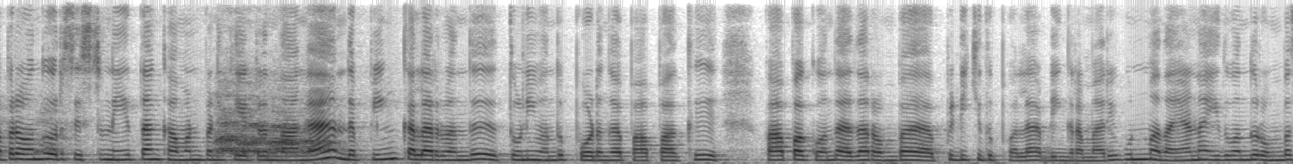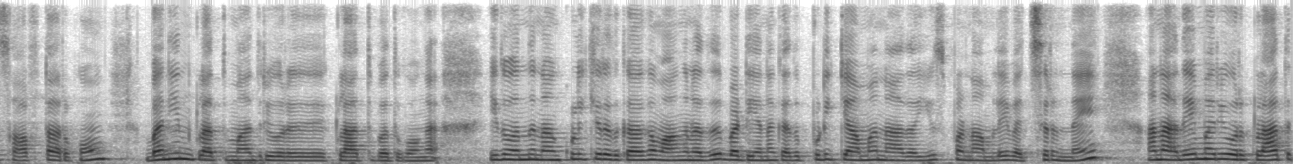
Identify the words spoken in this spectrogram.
அப்புறம் வந்து ஒரு சிஸ்டர் நேற்று தான் கமெண்ட் பண்ணி கேட்டிருந்தாங்க. இந்த பிங்க் கலர் வந்து துணி வந்து போடுங்க பாப்பாவுக்கு பாப்பாவுக்கு வந்து அதுதான் ரொம்ப பிடிக்குது போல் அப்படிங்கிற மாதிரி உண்மை தான் ஏன்னா இது வந்து ரொம்ப சாஃப்டாக இருக்கும். பனியன் கிளாத் மாதிரி ஒரு கிளாத் பார்த்துக்கோங்க. இது வந்து நான் குளிக்கிறதுக்காக வாங்கினது பட் எனக்கு அது பிடிக்காம நான் அதை யூஸ் பண்ணாமலே வச்சுருந்தேன். ஆனால் அதே மாதிரி ஒரு கிளாத்து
